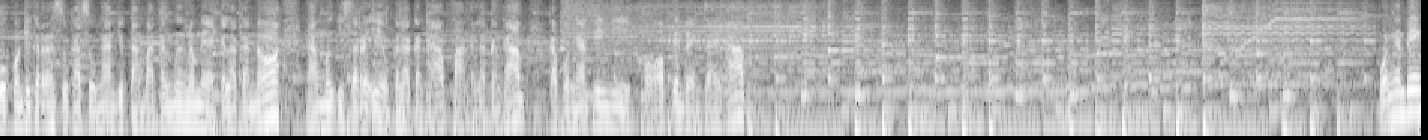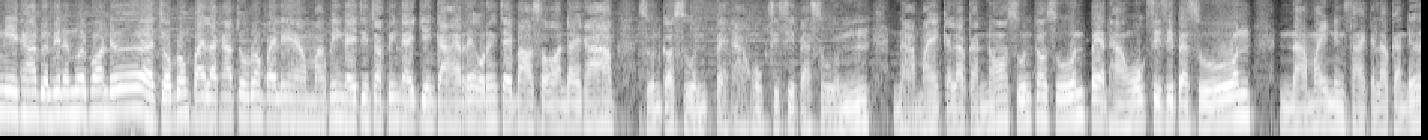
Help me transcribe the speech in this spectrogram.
บุคคลที่กำลังสู่การสู่งานอยู่ต่างบ้านต่างเมืองน้ำแหน่กันแล้วกันเนาะทางเมืองอิสราเอลกันแล้วกันครับฝากกันแล้วกันครับ กับผลงานเพลงนี้ขอเป็นแรงใจครับ ลงานเพลงนี้ครับเดือนเพ็ญอำนวยพรเด้อจบลงไปแล้วครับจบลงไปแล้วมักเพลงใดจึงจะเพลงใดเกียงกายให้แรงอกแรงใจบ่าวสอนได้ครับ0 9 0 8 5 6 4 4 8 0หน้าไม่กันแล้วกันเนาะ0 9 0 8 5 6 4 4 8 0หน้าไม่หนึ่งสายกันแล้วกันเด้อ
